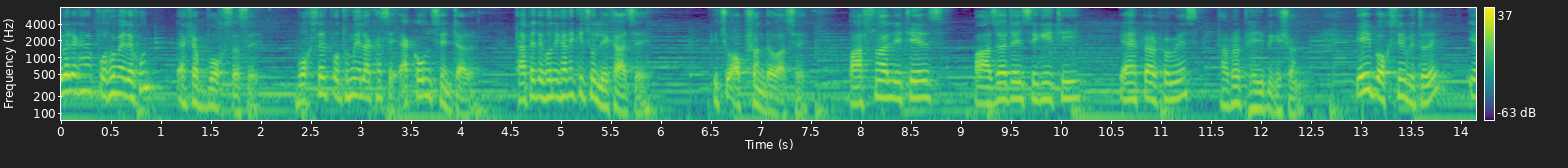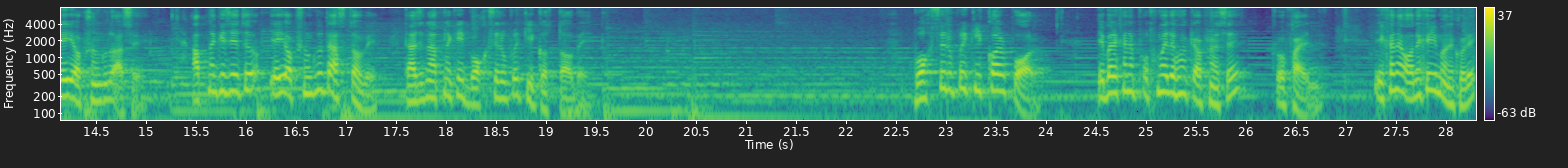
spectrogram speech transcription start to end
এবার এখানে প্রথমে দেখুন একটা বক্স আছে। বক্সের প্রথমে লেখা আছে অ্যাকাউন্ট সেন্টার তারপরে দেখুন এখানে কিছু লেখা আছে। কিছু অপশন দেওয়া আছে। Personal details password and security air performance তারপর ভেরিফিকেশন এই বক্সের ভিতরে এই অপশনগুলো আছে। আপনাকে যেহেতু এই অপশনগুলোতে আসতে হবে, তার জন্য আপনাকে এই বক্সের উপরে ক্লিক করতে হবে। বক্সের উপরে ক্লিক করার পর, এবার এখানে প্রথমে দেখুন একটা অপশন আছে প্রোফাইল এখানে অনেকেই মনে করে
